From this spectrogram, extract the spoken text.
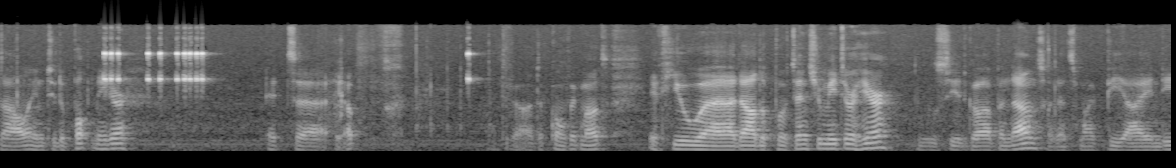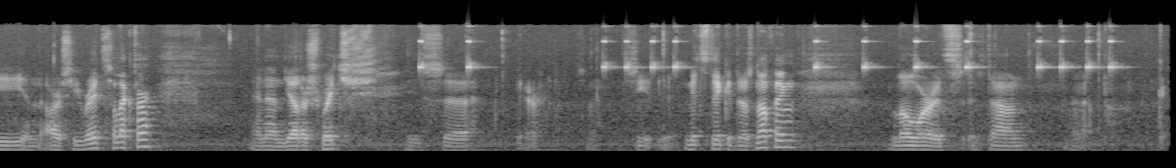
dial into the pot meter, it, uh, yep, to go out of config mode. If you dial the potentiometer here, you will see it go up and down so that's my PI and D and RC rate selector. And then the other switch is uh, there so see it mid stick it does nothing. Lower it's, it's down and up. Okay.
